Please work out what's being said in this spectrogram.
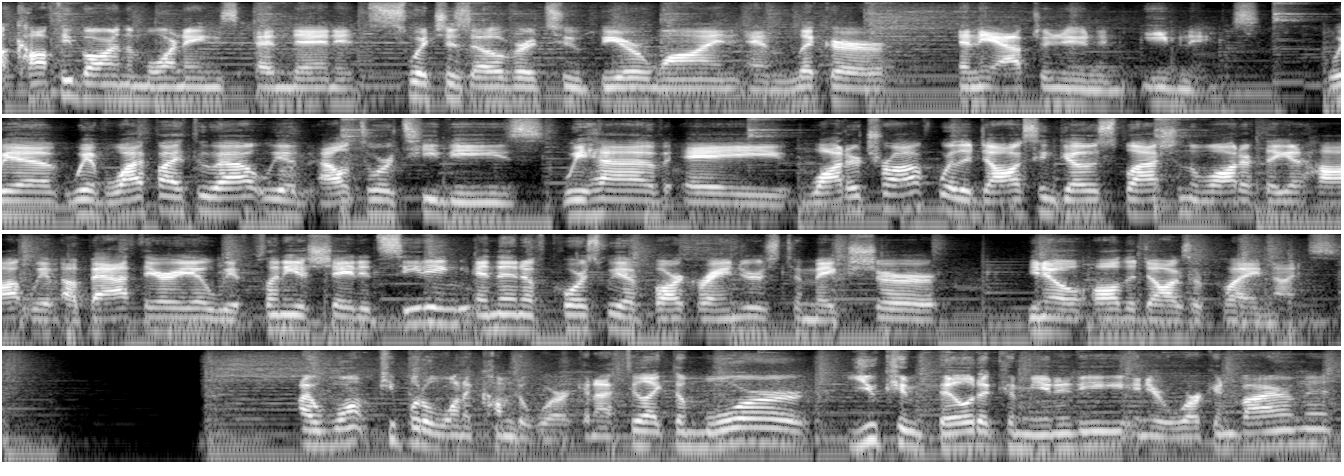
a coffee bar in the mornings, and then it switches over to beer, wine, and liquor in the afternoon and evenings. We have we have Wi-Fi throughout. We have outdoor TVs. We have a water trough where the dogs can go splash in the water if they get hot. We have a bath area. We have plenty of shaded seating, and then of course we have bark rangers to make sure you know all the dogs are playing nice. I want people to want to come to work, and I feel like the more you can build a community in your work environment,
